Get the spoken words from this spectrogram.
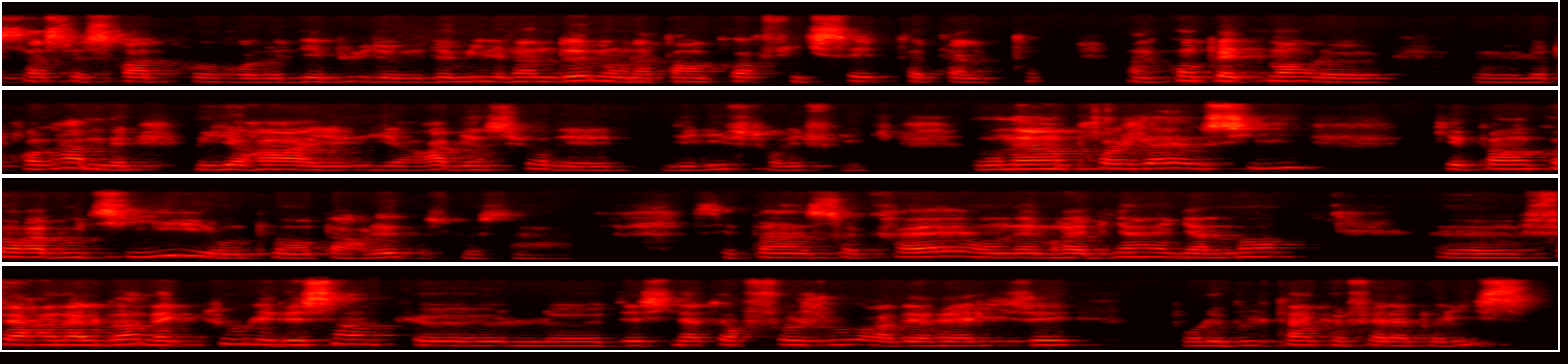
ça, ce sera pour le début de 2022, mais on n'a pas encore fixé total, complètement le, le programme, mais, il, y aura, bien sûr des, livres sur les flics. On a un projet aussi qui n'est pas encore abouti, on peut en parler parce que ce n'est pas un secret. On aimerait bien également euh, faire un album avec tous les dessins que le dessinateur Faujour avait réalisés pour le bulletin que fait la police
